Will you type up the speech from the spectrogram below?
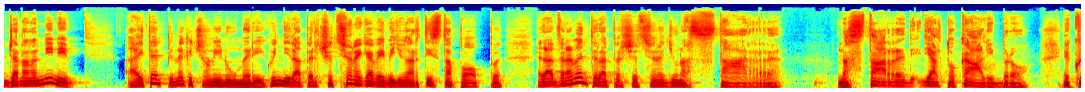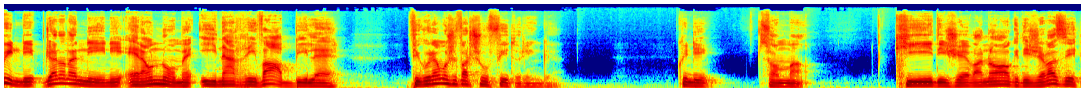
Gianna Nannini ai tempi non è che c'erano i numeri, quindi la percezione che avevi di un artista pop era veramente la percezione di una star una star di, di alto calibro. E quindi Gianna Nannini era un nome inarrivabile. Figuriamoci farci un featuring. Quindi, insomma, chi diceva no, chi diceva sì.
